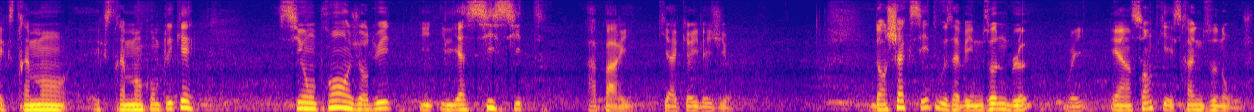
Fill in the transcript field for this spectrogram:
extrêmement, extrêmement compliqué. Si on prend aujourd'hui, il y a six sites à Paris qui accueillent les JO. Dans chaque site, vous avez une zone bleue Oui. et un centre qui sera une zone rouge.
